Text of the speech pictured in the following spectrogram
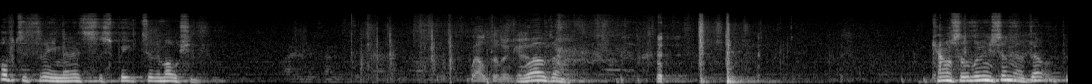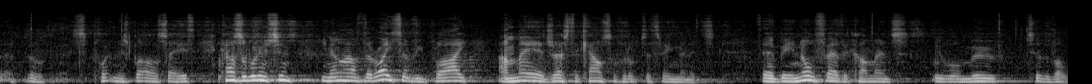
up to three minutes to speak to the motion. Well done again. Well done. Councillor Williamson, I don't, I'll say it. Councillor Williamson, you now have the right of reply and may address the council for up to three minutes. There being no further comments, we will move to the vote.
